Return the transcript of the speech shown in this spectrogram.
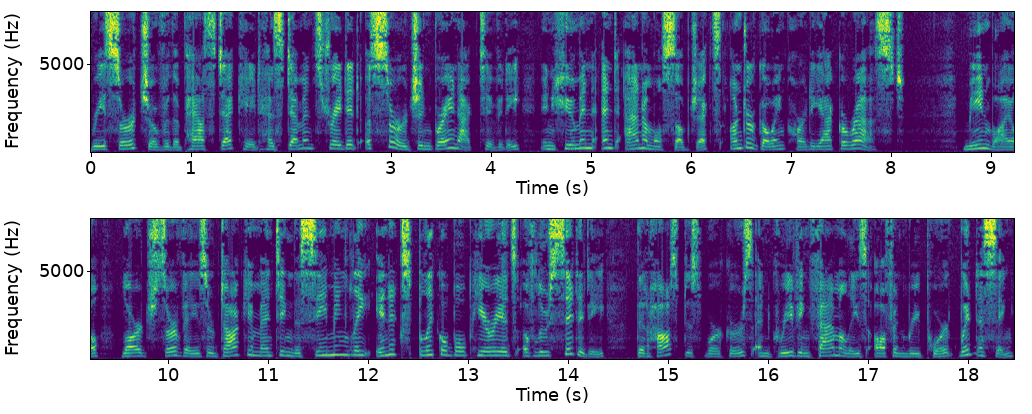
Research over the past decade has demonstrated a surge in brain activity in human and animal subjects undergoing cardiac arrest. Meanwhile, large surveys are documenting the seemingly inexplicable periods of lucidity that hospice workers and grieving families often report witnessing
